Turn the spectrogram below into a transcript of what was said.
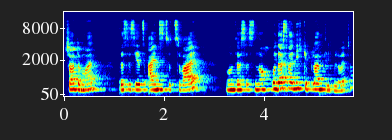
schaut mal, das ist jetzt 1 zu 2 und das ist noch, und das war nicht geplant, liebe Leute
